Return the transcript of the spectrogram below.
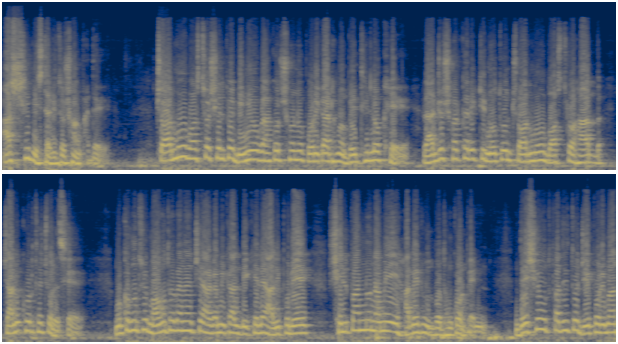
আসছি বিস্তারিত সংবাদে। চর্ম বস্ত্রশিল্পে বিনিয়োগ আকর্ষণ ও পরিকাঠামো বৃদ্ধির লক্ষ্যে রাজ্য সরকার একটি নতুন চর্ম বস্ত্র হাব চালু করতে চলেছে। মুখ্যমন্ত্রী মমতা ব্যানার্জি আগামীকাল বিকেলে আলিপুরে শিল্পান্ন নামে এই হাবের উদ্বোধন করবেন। দেশে উৎপাদিত যে পরিমাণ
